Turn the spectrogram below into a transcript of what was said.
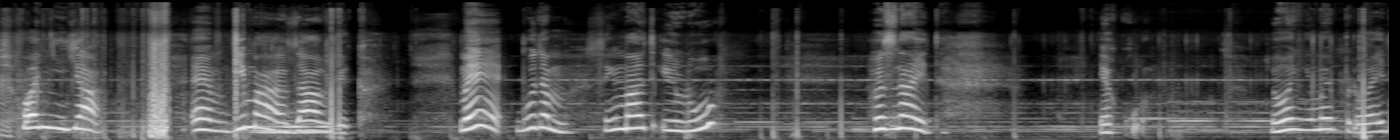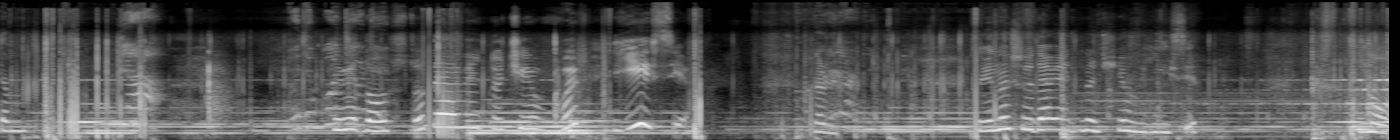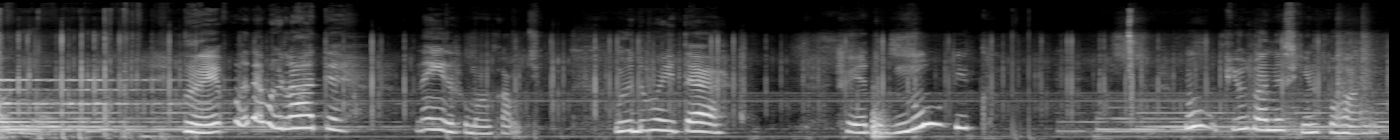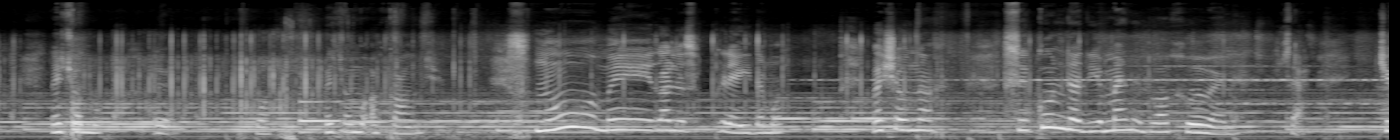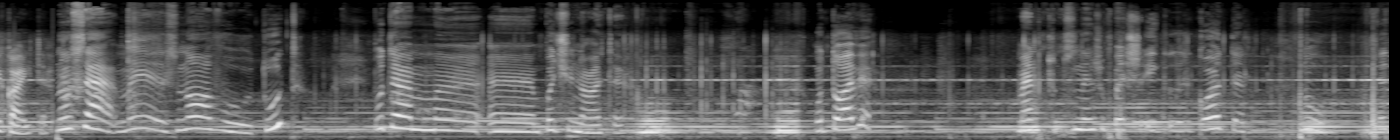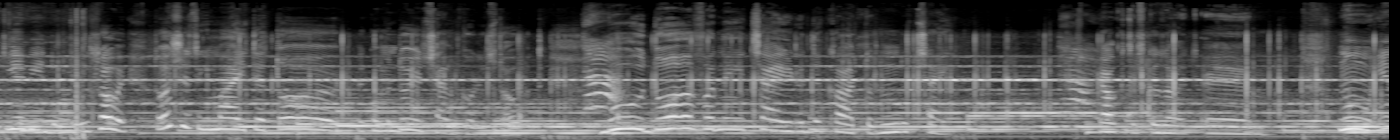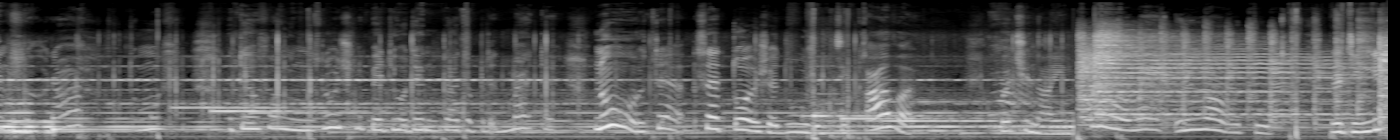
Сьогодні я, ем, Діма Заврик. Ми будемо знімати ігру. Ви знаєте, яку. Сьогодні ми пройдемо відео 109 ночів в лісі. Добре. 99 ночів в лісі. Ну, ми будемо грати на іншому аккаунті. Ви думаєте, що я тут нубік? Ну, п'ю з мене скін поганий. На цьому, е, о, на цьому аккаунті. Ну, ми зараз прийдемо. Лише одна секунда для мене два хвилини. Все. Чекайте. Ну все, ми знову тут. Будемо е, е, починати. Готові? У мене тут знизу пише рекордер. Ну, це є відео. Якщо ви точно знімаєте, то рекомендую це використовувати. Будований цей редикатор, ну цей. Як це сказати? Е, ну, інша гра, тому що на телефоні незручно 5 годин грати це, теж дуже цікаво. Починаємо. Ми знову тут. Зацініть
